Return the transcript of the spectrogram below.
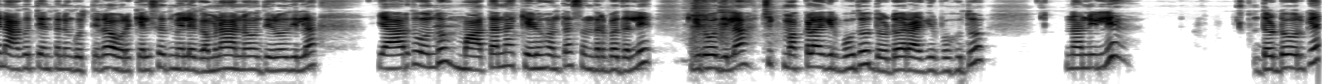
ಏನಾಗುತ್ತೆ ಅಂತಲೇ ಗೊತ್ತಿಲ್ಲ. ಅವರ ಕೆಲಸದ ಮೇಲೆ ಗಮನ ಅನ್ನೋದಿರೋದಿಲ್ಲ ಯಾರ್ದು ಒಂದು ಮಾತನ್ನು ಕೇಳುವಂಥ ಸಂದರ್ಭದಲ್ಲಿ ಇರೋದಿಲ್ಲ. ಚಿಕ್ಕ ಮಕ್ಕಳಾಗಿರ್ಬೋದು, ದೊಡ್ಡವರಾಗಿರಬಹುದು. ನಾನಿಲ್ಲಿ ದೊಡ್ಡವ್ರಿಗೆ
